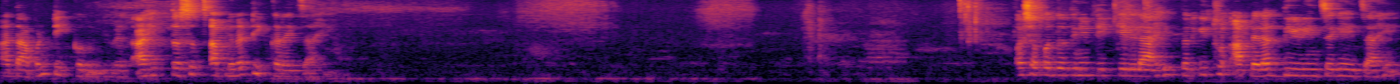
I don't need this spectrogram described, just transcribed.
आता आपण टीक करून घेऊयात. आहे तसंच आपल्याला टीक करायचं आहे. अशा पद्धतीने टिक केलेला आहे. तर इथून आपल्याला दीड इंच घ्यायचं आहे.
